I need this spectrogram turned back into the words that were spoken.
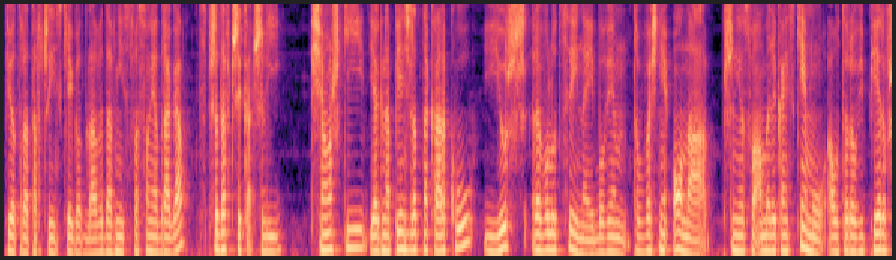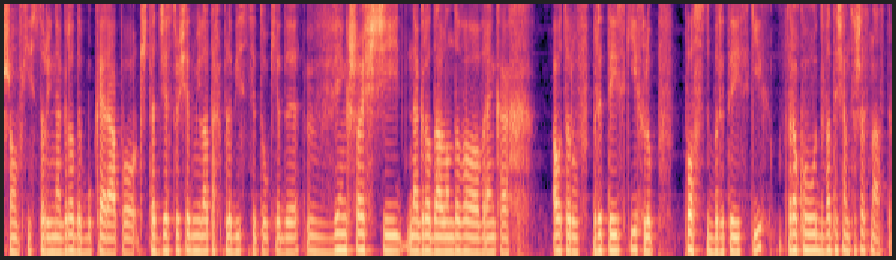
Piotra Tarczyńskiego dla wydawnictwa Sonia Draga. Sprzedawczyka, czyli książki jak na 5 lat na karku już rewolucyjnej, bowiem to właśnie ona przyniosła amerykańskiemu autorowi pierwszą w historii nagrodę Bookera po 47 latach plebiscytu, kiedy w większości nagroda lądowała w rękach autorów brytyjskich lub postbrytyjskich w roku 2016.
